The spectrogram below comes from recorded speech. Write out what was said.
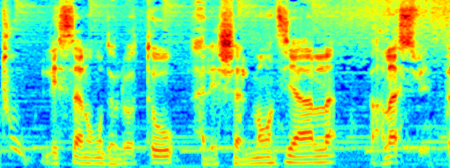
tous les salons de l'auto à l'échelle mondiale par la suite.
